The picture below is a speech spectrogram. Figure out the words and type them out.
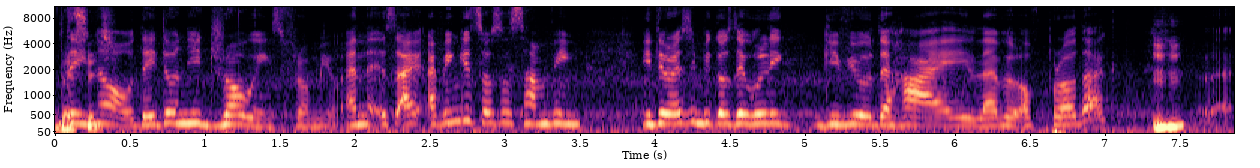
That's they it. know. They don't need drawings from you. And it's, I, I think it's also something interesting because they really give you the high level of product Uh,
